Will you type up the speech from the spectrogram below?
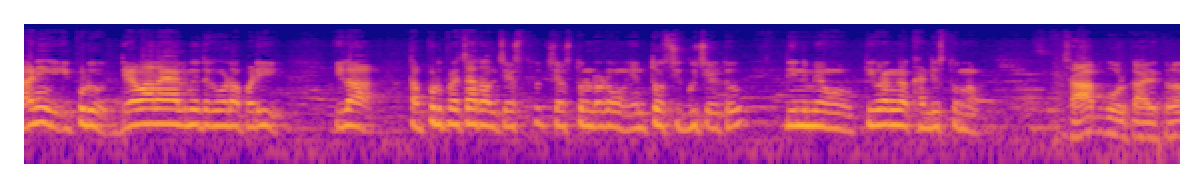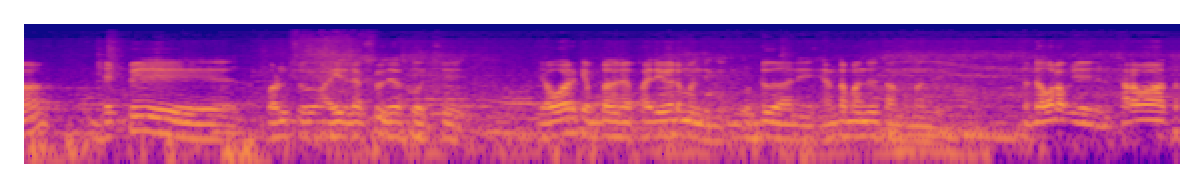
కానీ ఇప్పుడు దేవాలయాల మీద కూడా పడి ఇలా తప్పుడు ప్రచారాలు చేస్తూ చేస్తుండడం ఎంతో సిగ్గుచేటు. దీన్ని మేము తీవ్రంగా ఖండిస్తున్నాం. చాపకూడు కార్యక్రమం. చెప్పి ఫండ్స్ ఐదు లక్షలు తీసుకొచ్చి ఎవరికి ఇబ్బంది లేదు. పదివేల మందికి ఫుడ్ కానీ ఎంతమంది అంతమంది డెవలప్ చేసింది తర్వాత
